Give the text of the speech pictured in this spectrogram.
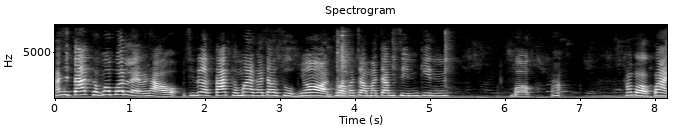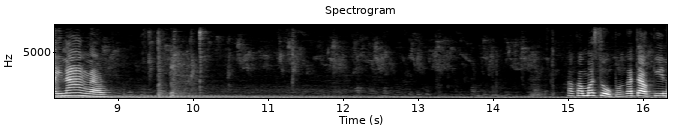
ห้าสิตัดเขาเมื่อเบิดแหละไปเท่าสิเลือกตัดเขาเมื่อเขาเจ้าสูบย้อน พวกเขาเจ้ามาจำศีลกิน บอกเขาบอกป้าอีนางแล้ว เอาเขามาสูบมันก็เจ้ากิน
